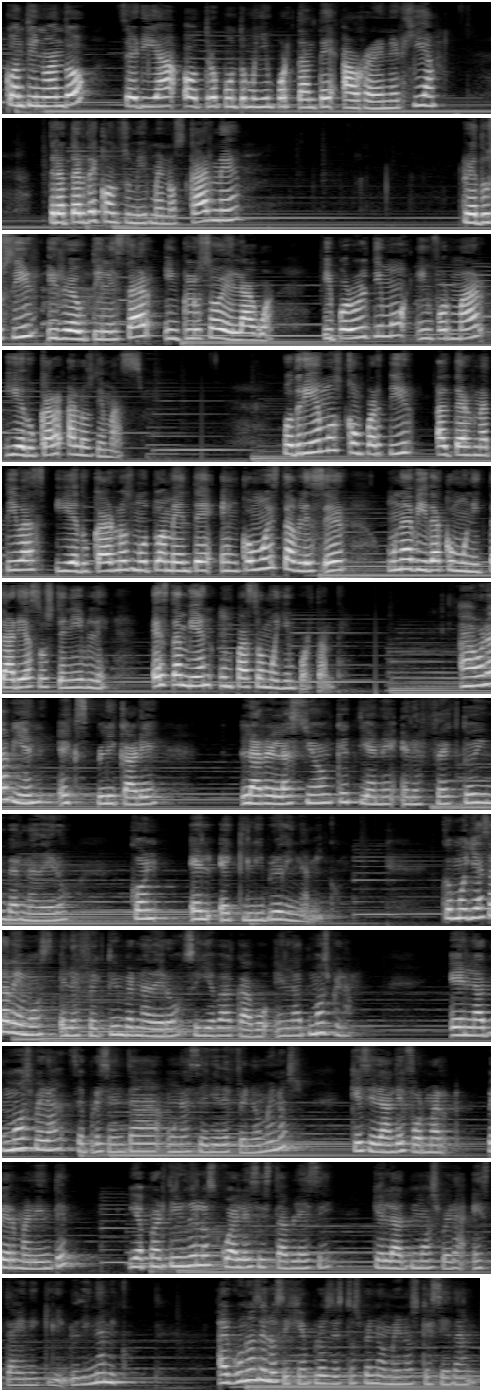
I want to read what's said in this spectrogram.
Continuando, sería otro punto muy importante ahorrar energía. Tratar de consumir menos carne, reducir y reutilizar incluso el agua. Y por último, informar y educar a los demás. Podríamos compartir alternativas y educarnos mutuamente en cómo establecer una vida comunitaria sostenible. Es también un paso muy importante. Ahora bien, explicaré la relación que tiene el efecto invernadero con el equilibrio dinámico. Como ya sabemos, el efecto invernadero se lleva a cabo en la atmósfera. En la atmósfera se presenta una serie de fenómenos que se dan de forma permanente y a partir de los cuales se establece que la atmósfera está en equilibrio dinámico. Algunos de los ejemplos de estos fenómenos que se dan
